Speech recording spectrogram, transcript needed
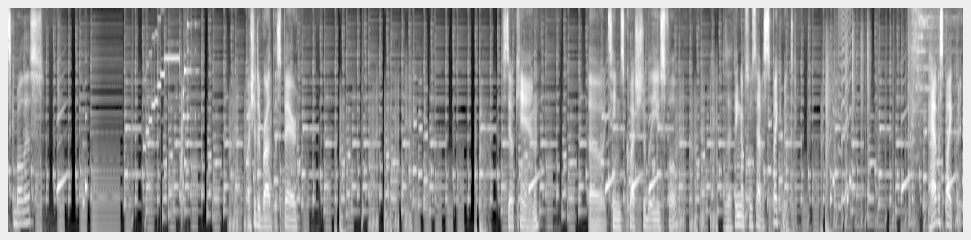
Basketball this? I should have brought the spare. Still can. Though it seems questionably useful. Because I think I'm supposed to have a spike mint. I have a spike mint.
